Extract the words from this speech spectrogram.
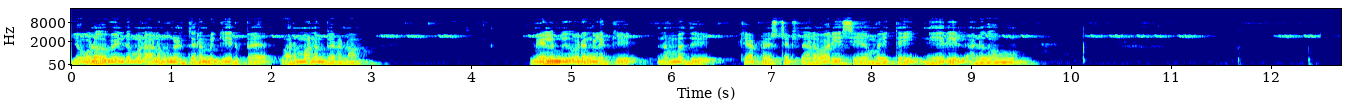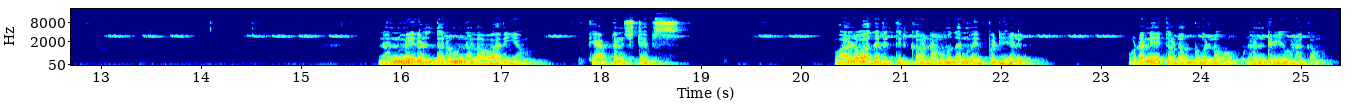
எவ்வளவு வேண்டுமானாலும் உங்கள் திறமைக்கு ஏற்ப வருமானம் பெறலாம். மேலும் விவரங்களுக்கு நமது கேப்டன் ஸ்டெப்ஸ் நலவாரிய சேவை மையத்தை நேரில் அணுகவும். நன்மைகள் தரும் நலவாரியம் கேப்டன் ஸ்டெப்ஸ். வாழ்வாதாரத்திற்கான முதன்மை படிகள் உடனே தொடர்பு கொள்ளவும். நன்றி வணக்கம்.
